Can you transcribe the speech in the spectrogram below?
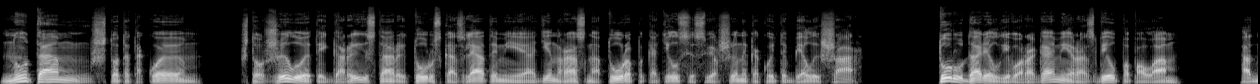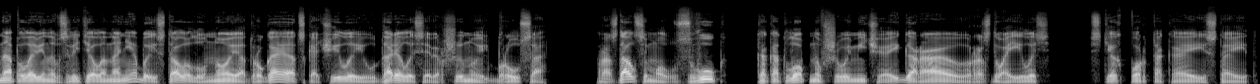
«Ну, там что-то такое, что жил у этой горы старый тур с козлятами, и один раз на тура покатился с вершины какой-то белый шар. Тур ударил его рогами и разбил пополам. Одна половина взлетела на небо и стала луной, а другая отскочила и ударилась о вершину Эльбруса. Раздался, мол, звук, как от лопнувшего меча, и гора раздвоилась. С тех пор такая и стоит.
